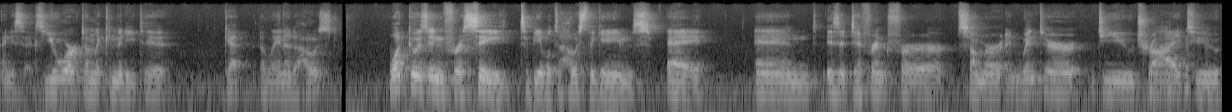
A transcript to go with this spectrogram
96. You worked on the committee to get Atlanta to host. What goes in for a city to be able to host the games, A? And is it different for summer and winter? Do you try to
